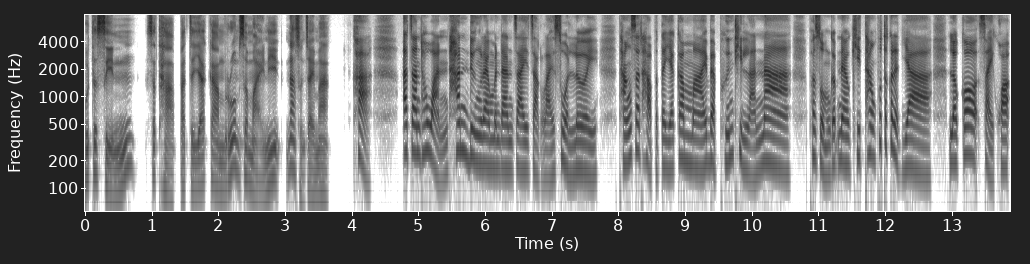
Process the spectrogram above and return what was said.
พุทธศิลป์สถาปัตยกรรมร่วมสมัยนี่น่าสนใจมาก ค่ะ อาจารย์ถวันท่านดึงแรงบันดาลใจจากหลายส่วนเลย ทั้งสถาปัตยกรรมไม้แบบพื้นถิ่นล้านนา ผสมกับแนวคิดทางพุทธกรัชญาแล้วก็ใส่ความ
